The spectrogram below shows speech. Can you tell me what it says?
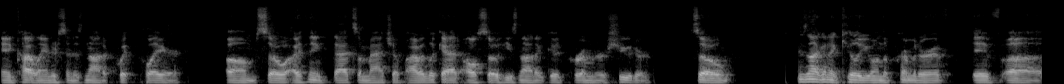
And Kyle Anderson is not a quick player. Um, so I think that's a matchup I would look at. Also, he's not a good perimeter shooter, so he's not going to kill you on the perimeter if if uh,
